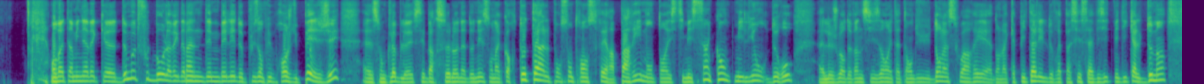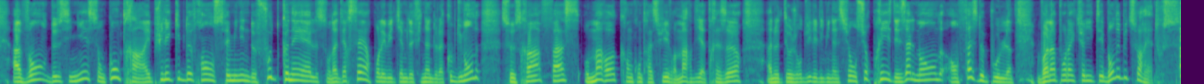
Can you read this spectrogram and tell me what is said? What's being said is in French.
On va terminer avec euh, deux mots de football avec Daman Dembélé de plus en plus proche du PSG. Euh, son club, le FC Barcelone, a donné son accord total pour son transfert à Paris, montant estimé 50 millions d'euros. Euh, le joueur de 26 ans est attendu dans la soirée dans la capitale. Il devrait passer sa visite médicale demain avant de signer son contrat. Et puis l'équipe de France féminine de foot connaît, elle, son adversaire pour les huitièmes de finale de la Coupe du Monde. Ce sera face au Maroc, rencontre à suivre mardi à 13h. À noter aujourd'hui l'élimination surprise des Allemandes en phase de poule. Voilà pour l'actualité. Bon début de soirée à tous.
